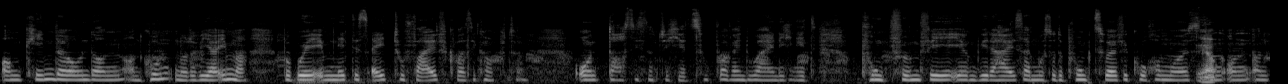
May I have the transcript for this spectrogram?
an Kinder und an, an Kunden oder wie auch immer, aber wo ich eben nicht das 8 to 5 quasi gehabt habe. Und das ist natürlich jetzt super, wenn du eigentlich nicht Punkt 5 irgendwie daheim sein musst oder Punkt 12 kochen musst. Ja. Und, und, und,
